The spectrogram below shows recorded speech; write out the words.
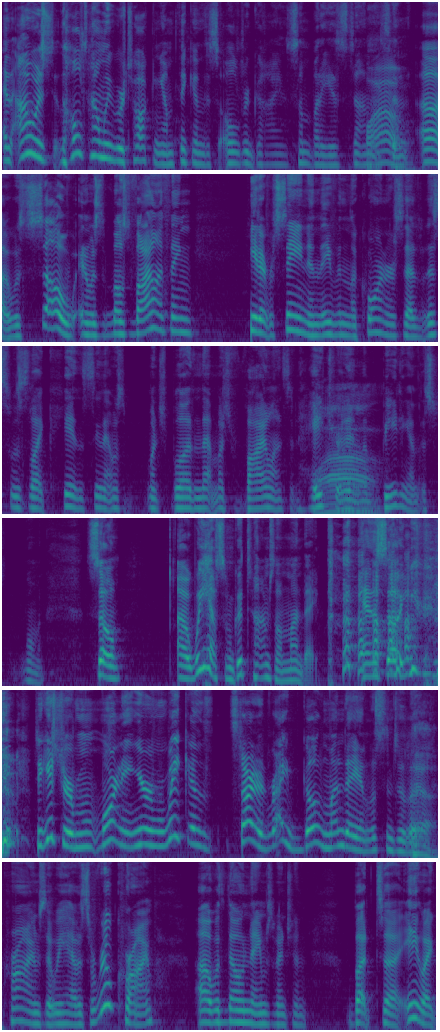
And I was the whole time we were talking, I'm thinking this older guy and somebody has done this, and uh, it was so, and it was the most violent thing he'd ever seen. And even the coroner said this was like he hadn't seen that much much blood and that much violence and hatred and the beating of this woman. So uh, we have some good times on Monday, and so you, to get your morning, your weekend started right, go Monday and listen to the Yeah. crimes that we have. It's a real crime, uh, with no names mentioned. But uh, anyway,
